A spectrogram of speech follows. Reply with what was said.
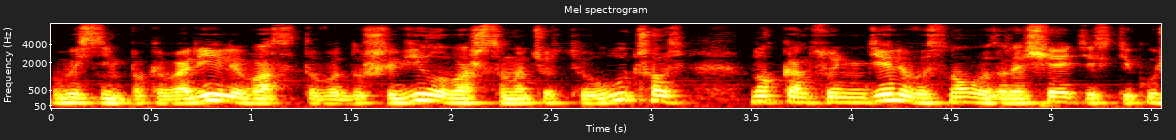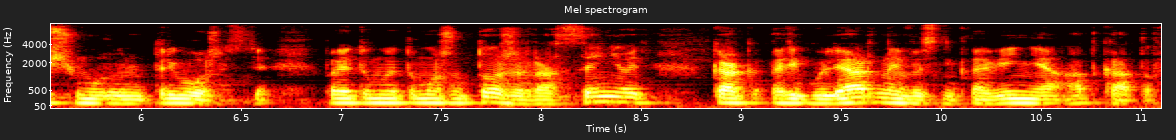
вы с ним поговорили, вас это воодушевило, ваше самочувствие улучшилось, но к концу недели вы снова возвращаетесь к текущему уровню тревожности. Поэтому это можно тоже расценивать как регулярное возникновение откатов.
